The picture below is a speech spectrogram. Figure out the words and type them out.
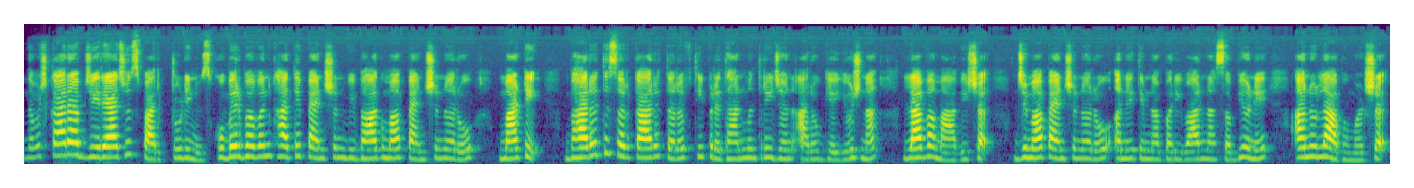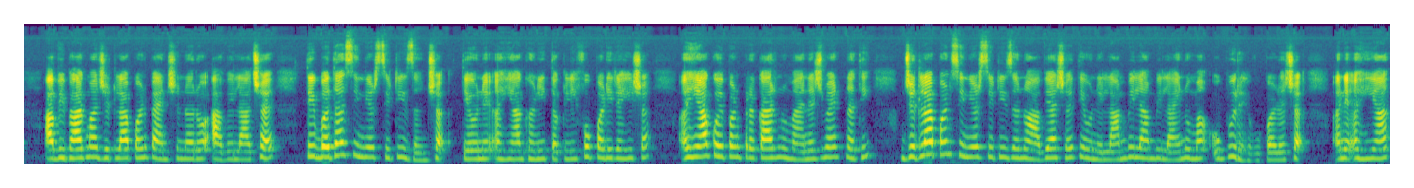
નમસ્કાર, આપ જોઈ રહ્યા છો Spark Today News. Kuber Bhavan ખાતે પેન્શન વિભાગમાં પેન્શનરો માટે ભારત સરકાર તરફથી પ્રધાનમંત્રી જન આરોગ્ય યોજના લાવવામાં આવી છે, જેમાં પેન્શનરો અને તેમના પરિવારના સભ્યોને આનો લાભ મળશે. આ વિભાગમાં જેટલા પણ પેન્શનરો આવેલા છે, તે બધા સિનિયર સિટીઝન છે. તેઓને અહીંયા ઘણી તકલીફો પડી રહી છે. અહીંયા કોઈ પણ પ્રકારનું મેનેજમેન્ટ નથી. જેટલા પણ સિનિયર સિટીઝનો આવ્યા છે, તેઓને લાંબી લાંબી લાઈનોમાં ઊભું રહેવું પડે છે. અને અહીંયા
